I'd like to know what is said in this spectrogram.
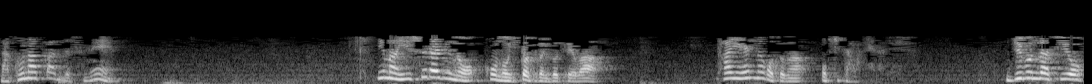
亡くなったんですね。今、イスラエルのこの人々にとっては、大変なことが起きたわけです。自分たちを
